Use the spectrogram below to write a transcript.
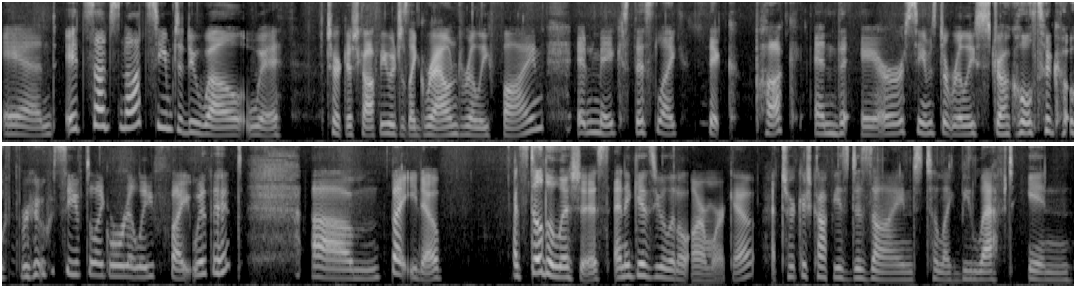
and it does not seem to do well with Turkish coffee, which is like ground really fine. It makes this like thick puck and the air seems to really struggle to go through. Have to like really fight with it. Um, but you know, it's still delicious and it gives you a little arm workout. A Turkish coffee is designed to like be left in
